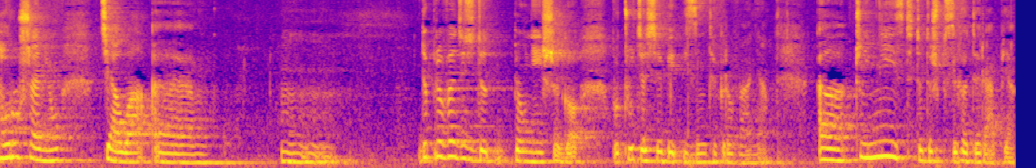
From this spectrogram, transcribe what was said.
poruszeniu ciała um, doprowadzić do pełniejszego poczucia siebie i zintegrowania. czyli nie jest to też psychoterapia.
